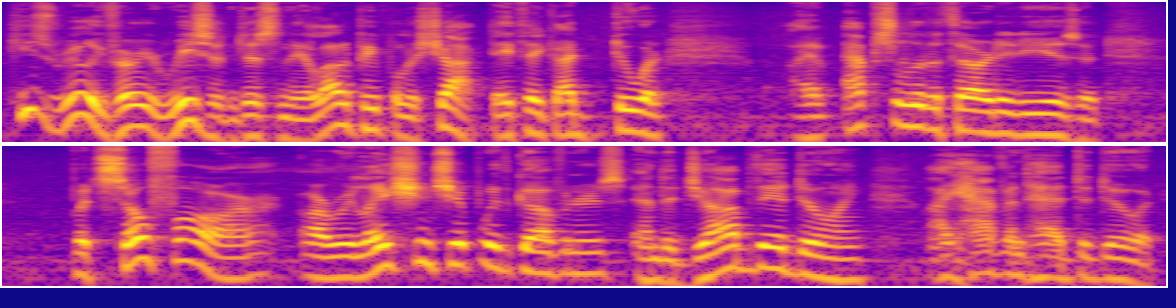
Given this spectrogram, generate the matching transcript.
he's really very reasoned, isn't he? A lot of people are shocked. They think I'd do it. I have absolute authority to use it. But so far, our relationship with governors and the job they're doing, I haven't had to do it.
